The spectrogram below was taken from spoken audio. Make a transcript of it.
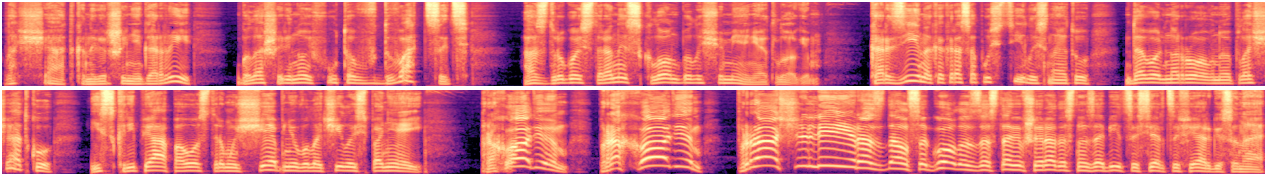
Площадка на вершине горы была шириной футов в двадцать, а с другой стороны склон был еще менее отлогим. Корзина как раз опустилась на эту довольно ровную площадку и, скрипя по острому щебню, волочилась по ней. «Проходим! Проходим!» «Прошли!» — раздался голос, заставивший радостно забиться сердце Фергюсона.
